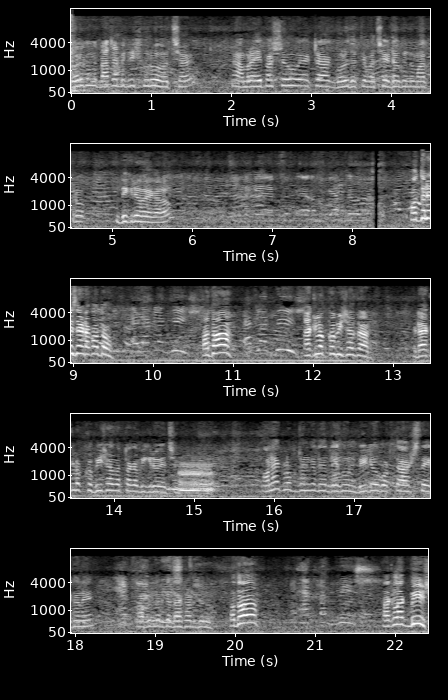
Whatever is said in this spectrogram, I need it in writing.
গরু কিন্তু বেচা বিক্রি শুরু হচ্ছে। আমরা এই পাশেও একটা গরু দেখতে পাচ্ছি, এটাও কিন্তু মাত্র বিক্রি হয়ে গেল। কত নিছে এটা কত? কত? এক লক্ষ বিশ হাজার। এটা এক লক্ষ বিশ হাজার টাকা বিক্রি হয়েছে। অনেক লোকজনকে দেখুন ভিডিও করতে আসছে এখানে। আপনাদেরকে দেখার জন্য। কত? এক লাখ বিশ।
